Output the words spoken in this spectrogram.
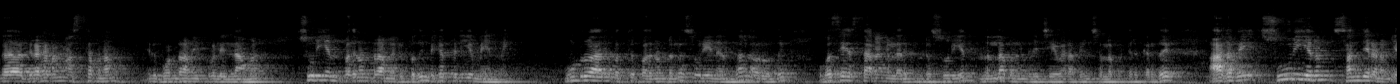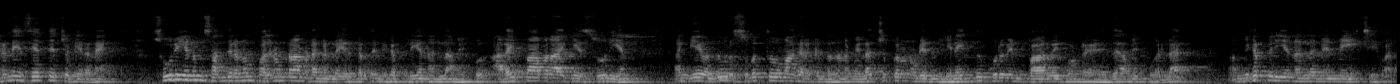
க- கிரகணம் அஸ்தமனம் இது போன்ற அமைப்புகள் இல்லாமல் சூரியன் பதினொன்றாம் இருப்பது மிகப்பெரிய மேன்மை. மூன்று ஆறு பத்து பதினொன்றில் சூரியன் இருந்தால் அவர் வந்து உபசயஸ்தானங்களில் இருக்கின்ற சூரியன் நல்ல பலன்களை செய்வார் அப்படின்னு சொல்லப்பட்டிருக்கிறது. ஆகவே சூரியனும் சந்திரனும் இரண்டையும் சேர்த்தே சொல்லிடுறேனே சூரியனும் சந்திரனும் பதினொன்றாம் இடங்களில் இருக்கிறது மிகப்பெரிய நல்ல அமைப்பு. அரைப்பாவராகிய சூரியன் அங்கே வந்து ஒரு சுபத்துவமாக இருக்கின்ற எல்லா சுக்கிரனுடன் இணைந்து குருவின் பார்வை போன்ற இது அமைப்புகளில் மிகப்பெரிய நல்ல மேன்மையை செய்வார்.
